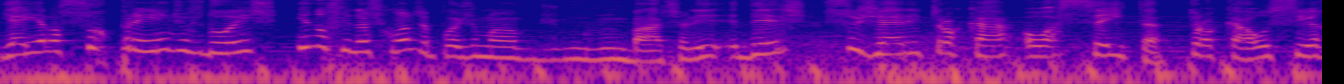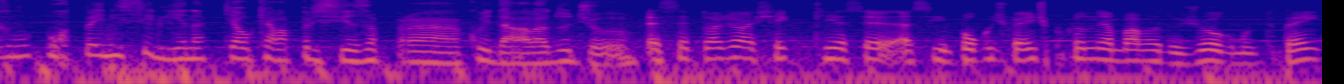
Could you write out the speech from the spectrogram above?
E aí ela surpreende os dois e no fim das contas, depois de, uma, de um embate ali deles, sugere trocar ou aceita trocar o cervo por penicilina, que é o que ela precisa pra cuidar lá do Joe. Esse episódio eu achei que ia ser assim, um pouco diferente porque eu não lembrava do jogo muito bem.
